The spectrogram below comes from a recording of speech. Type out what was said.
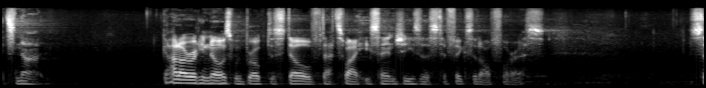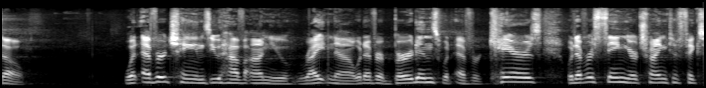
It's not. God already knows we broke the stove. That's why he sent Jesus to fix it all for us. So, whatever chains you have on you right now, whatever burdens, whatever cares, whatever thing you're trying to fix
